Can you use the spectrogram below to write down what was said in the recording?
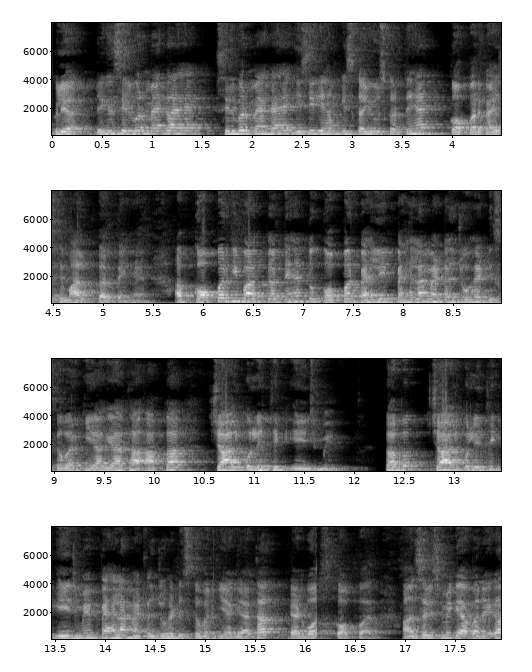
क्लियर लेकिन सिल्वर महँगा है। सिल्वर महँगा है, इसीलिए हम किसका यूज़ करते हैं? कॉपर का इस्तेमाल करते हैं। अब कॉपर की बात करते हैं तो कॉपर पहली, पहला मेटल जो है डिस्कवर किया गया था आपका चालकोलिथिक एज में। कब? चालकोलिथिक एज में पहला मेटल जो है डिस्कवर किया गया था डेट वॉज़ कॉपर आंसर इसमें क्या बनेगा?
